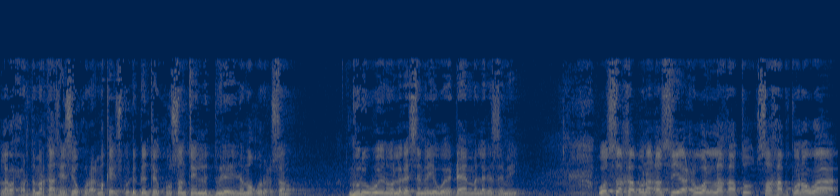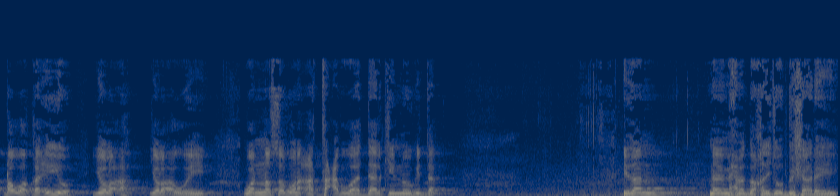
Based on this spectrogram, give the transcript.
laga xorday markaasay sii markay isku dhegantahay kuusantahin la duleelinama quruxsano. Guri weyn oo laga sameeye way dheeman laga sameeyey. Wasakhabuna asiyaaxu wallaqatu sakhabkuna waa dhawaqa iyo yoloa weeye wannasabuna atacabu waa daalkii noogidda. Idan nabi maxamed baa khadiija u bishaareeyey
